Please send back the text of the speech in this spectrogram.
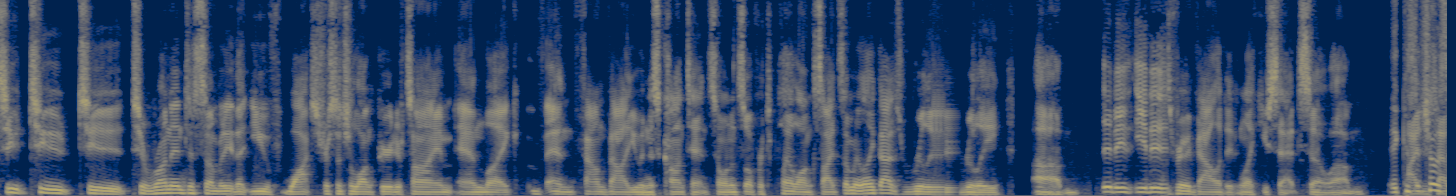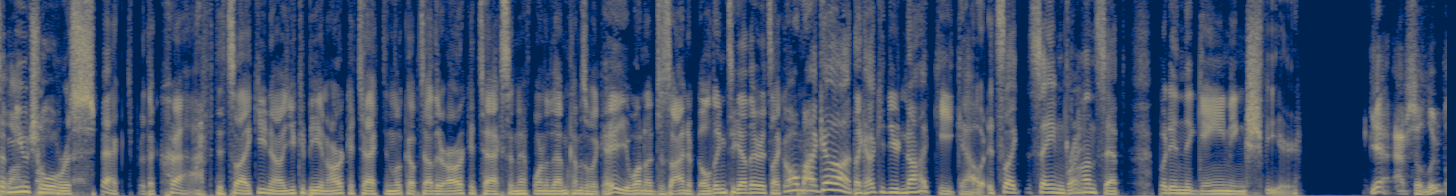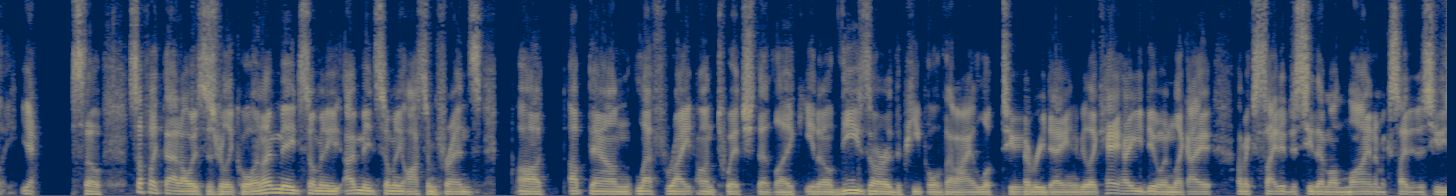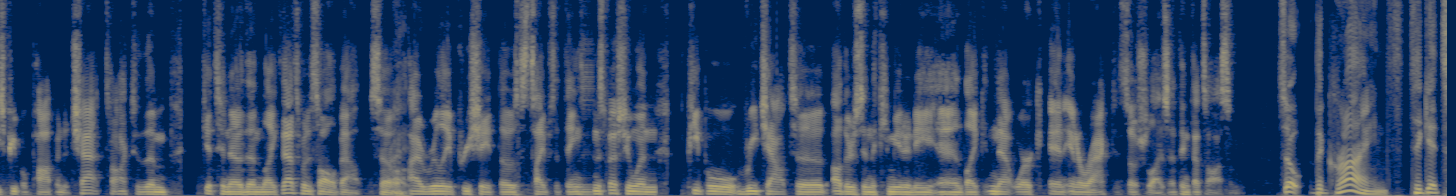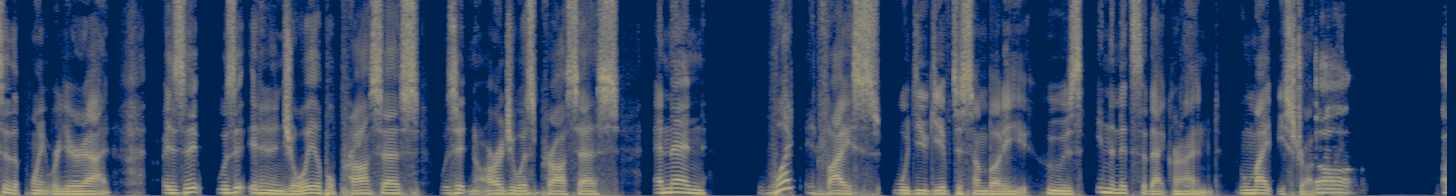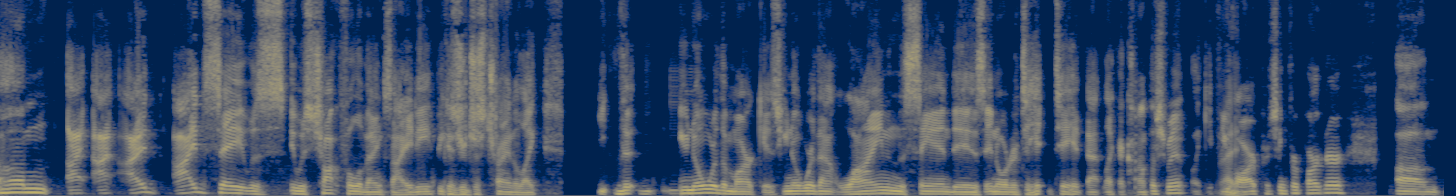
To to to to run into somebody that you've watched for such a long period of time and like and found value in his content and so on and so forth to play alongside somebody like that is really really um it is it is very validating, like you said. So um because I it shows a a lot of fun mutual respect for the craft. It's like you know you could be an architect and look up to other architects, and if one of them comes up like, "Hey, you want to design a building together?" It's like, "Oh my god!" Like how could you not geek out? It's like the same Right. concept, but in the gaming sphere. Yeah, absolutely. Yeah. So stuff like that always is really cool. And I've made so many I've made so many awesome friends uh up, down, left, right on Twitch that like, you know, these are the people that I look to every day and be like, hey, how you doing? Like I I'm excited to see them online. I'm excited to see these people pop into chat, talk to them, get to know them. Like that's what it's all about. So Right. I really appreciate those types of things, and especially when people reach out to others in the community and like network and interact and socialize. I think that's awesome. So the grind to get to the point where you're at, is it was it an enjoyable process? Was it an arduous process? And then what advice would you give to somebody who's in the midst of that grind, who might be struggling? Uh, um, I, I, I'd, I'd say it was, it was chock full of anxiety because you're just trying to like, the, you know where the mark is, you know where that line in the sand is in order to hit, to hit that like accomplishment. Like if you Right. are pushing for partner, um,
